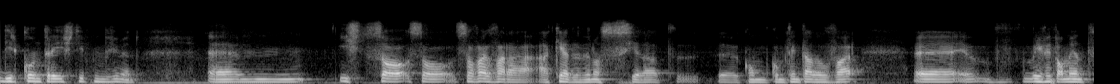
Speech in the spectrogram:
de, ir contra este tipo de movimento. Um, isto só, só, só vai levar à, à queda da nossa sociedade, uh, como, como tem estado a levar. Uh, eventualmente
